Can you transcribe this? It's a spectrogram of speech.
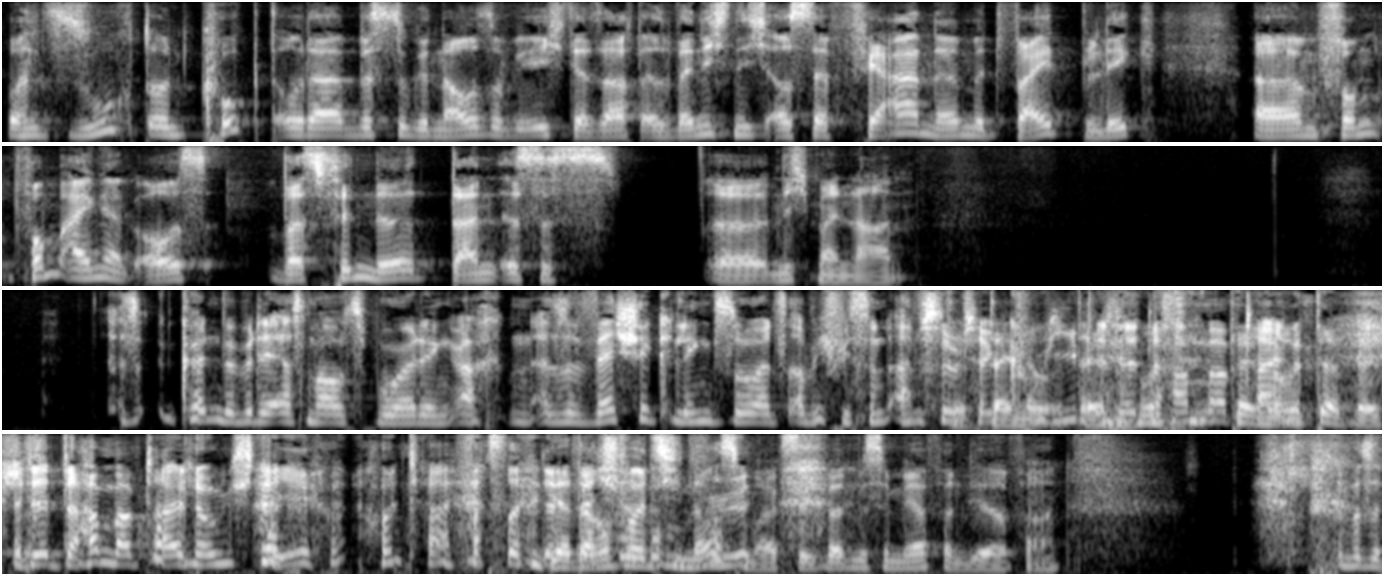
und sucht und guckt? Oder bist du genauso wie ich, der sagt, also wenn ich nicht aus der Ferne mit Weitblick ähm, vom, vom Eingang aus was finde, dann ist es äh, nicht mein Laden. Also könnten wir bitte erstmal aufs Wording achten. Also Wäsche klingt so, als ob ich wie so ein absoluter deine, Creep deine, in der Damenabteilung, in der Damenabteilung stehe und da einfach so in der Ja, darauf wollte ich hinaus, Max. Ich wollte ein bisschen mehr von dir erfahren. Immer so.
